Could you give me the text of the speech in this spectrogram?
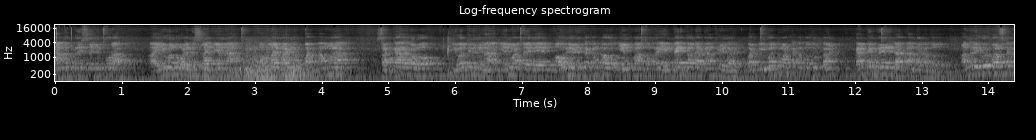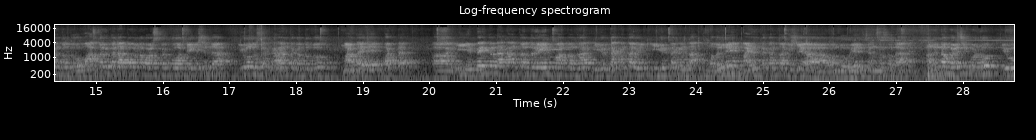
ಆಂಧ್ರ ಪ್ರದೇಶದಲ್ಲಿ ಕೂಡ ಈ ಒಂದು ಒಳಗಿಸಲಾತಿಯನ್ನ ಅಪ್ಲೈ ಮಾಡಿ ಬಟ್ ನಮ್ಮ ಸರ್ಕಾರಗಳು ಇವತ್ತಿನ ದಿನ ಏನ್ ಮಾಡ್ತಾ ಇದೆ? ಅವ್ರು ಹೇಳಿರ್ತಕ್ಕಂಥ ಏನಪ್ಪಾ ಅಂತಂದ್ರೆ ಎಂಪೈರಿಕಲ್ ಡಾಟಾ ಅಂತ ಹೇಳಿದ್ದಾರೆ. ಬಟ್ ಇವತ್ತು ಮಾಡ್ತಕ್ಕಂಥದ್ದು ಕಂಟೆಂಪ್ರರಿ ಡಾಟಾ ಅಂತಕ್ಕಂಥದ್ದು. ಅಂದ್ರೆ ಇವರು ಬಳಸ್ತಕ್ಕಂಥದ್ದು ವಾಸ್ತವಿಕ ಡಾಟಾವನ್ನ ಬಳಸಬೇಕು ಅಂತ ಹೇಗಿಸಿಂದ ಈ ಒಂದು ಸರ್ಕಾರ ಅಂತಕ್ಕಂಥದ್ದು ಮಾಡ್ತಾ ಇದೆ. ಬಟ್ ಈ ಎಂಪೈರಿಕಲ್ ಡಾಟಾ ಅಂತಂದ್ರೆ ಏನಪ್ಪಾ ಅಂತಂದ್ರೆ ಈಗ ಇರ್ತಕ್ಕಂಥ ಈಗ ಇರ್ತಕ್ಕಂಥ ಮೊದಲನೇ ಮಾಡಿರ್ತಕ್ಕಂಥ ವಿಷಯ ಒಂದು ಏನ್ ಸೆನ್ಸಸ್ ಅದ, ಅದನ್ನ ಬಳಸಿಕೊಂಡು ಇವು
